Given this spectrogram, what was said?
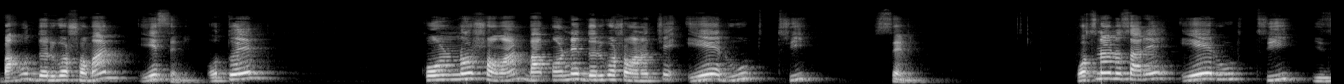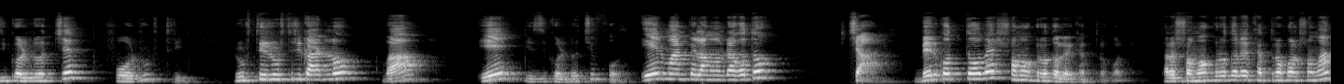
বাহুর দৈর্ঘ্য সমান এ সেমি। অতএব কর্ণ সমান বা কর্ণের দৈর্ঘ্য সমান হচ্ছে এ রুট থ্রি সেমি। প্রশ্নানুসারে A root three is equal to হচ্ছে four root three. Root three root three কাটলো বা এ ইজ ইকুয়াল টু হচ্ছে ফোর এর মান পেলাম আমরা কত? চার। বের করতে হবে সমগ্র তলের ক্ষেত্রফল। তাহলে সমগ্র তলের ক্ষেত্রফল সমান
